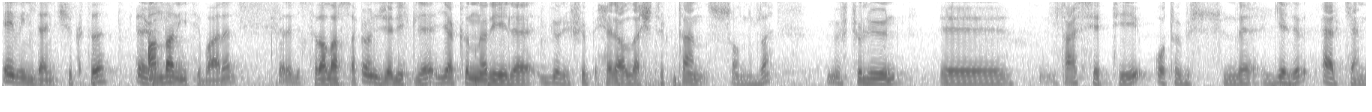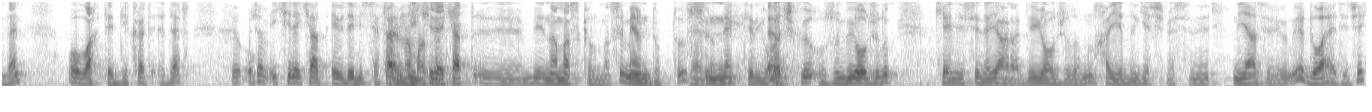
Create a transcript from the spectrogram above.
evinden çıktı Evet. andan itibaren şöyle bir sıralarsak. Öncelikle yakınlarıyla görüşüp helallaştıktan sonra müftülüğün e, tahsis ettiği otobüsünde gelir erkenden o vakte dikkat eder. E, Hocam iki rekat evde bir sefer Tabii namazı. iki rekat e, bir namaz kılması menduptur, sünnettir, yola Evet. çıkıyor. Uzun bir yolculuk. Kendisi de ya Rabbi yolculuğumun hayırlı geçmesini niyaz ediyorum diye dua edecek.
